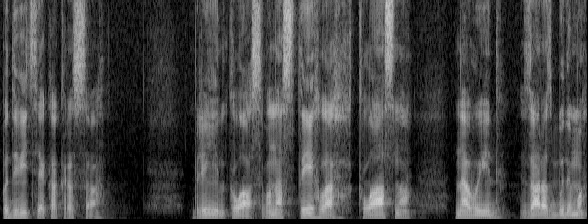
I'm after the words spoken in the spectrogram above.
Подивіться, яка краса. Блін, клас. Вона стигла, класна на вид. Зараз будемо.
